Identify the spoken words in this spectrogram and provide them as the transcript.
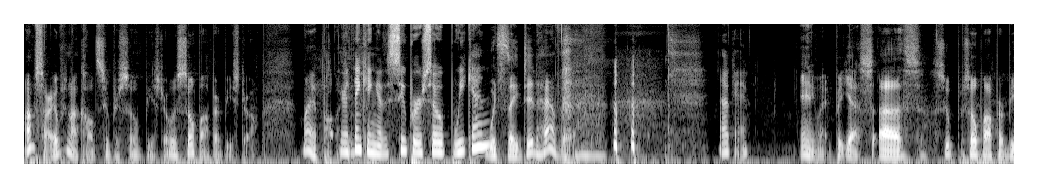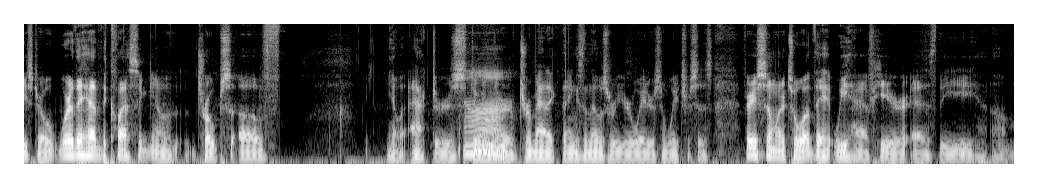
I'm sorry, it was not called Super Soap Bistro. It was Soap Opera Bistro. My apologies. You're thinking of Super Soap Weekend? which they did have there. Okay. Anyway, but yes, uh, s- soap, soap opera bistro where they had the classic, you know, tropes of, you know, actors doing Ah. their dramatic things, and those were your waiters and waitresses. Very similar to what they we have here as the, um,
